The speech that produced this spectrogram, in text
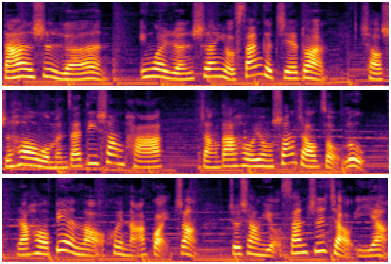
答案是人，因为人生有三个阶段。小时候我们在地上爬，长大后用双脚走路，然后变老会拿拐杖，就像有三只脚一样。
